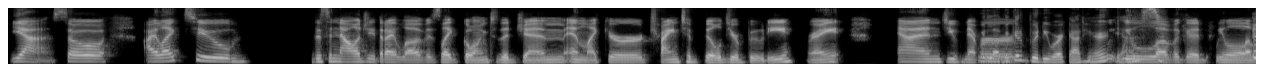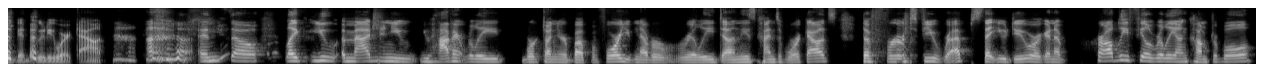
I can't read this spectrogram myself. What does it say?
Yeah. So, I like to this analogy that I love is like going to the gym and like you're trying to build your booty, right? And you've never we love a good booty workout here. We, yes. we love a good we love a good booty workout. and so like you imagine you you haven't really worked on your butt before, you've never really done these kinds of workouts. The first few reps that you do are going to probably feel really uncomfortable,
